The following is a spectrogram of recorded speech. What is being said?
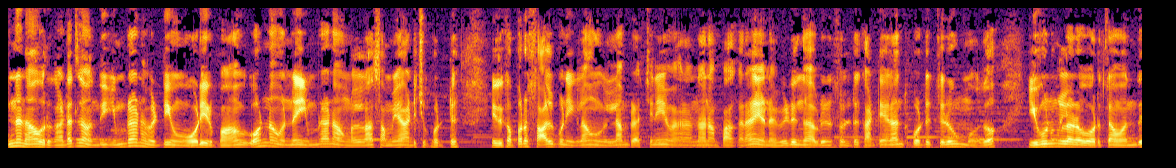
என்னன்னா ஒரு கட்டத்தில் வந்து இம்ரானை வெட்டி இவன் ஓடி இருப்பான் ஓடின உடனே இம்ரான் அவங்களெல்லாம் செமையாக அடிச்சு போட்டு இதுக்கப்புறம் சால்வ் பண்ணிக்கலாம். அவங்க எல்லாம் பிரச்சனையும் வேணாம் தான் நான் பார்க்குறேன் என்னை விடுங்க அப்படின்னு சொல்லிட்டு கட்டையெல்லாம் போட்டு திரும்பும் போதோ இவனுங்களோட ஒருத்தன் வந்து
